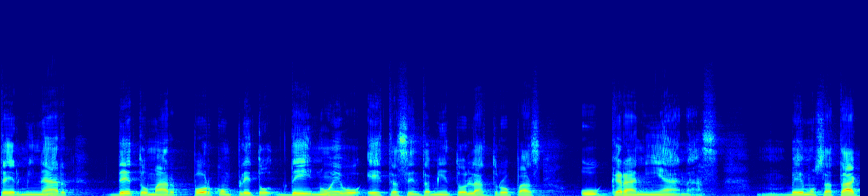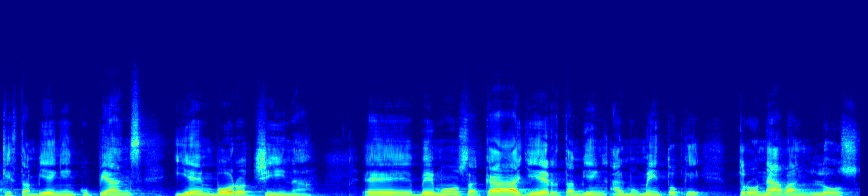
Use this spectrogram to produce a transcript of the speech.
terminar de tomar por completo de nuevo este asentamiento las tropas ucranianas. Vemos ataques también en Kupiansk y en Borochina. Eh, vemos acá ayer también al momento que tronaban los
